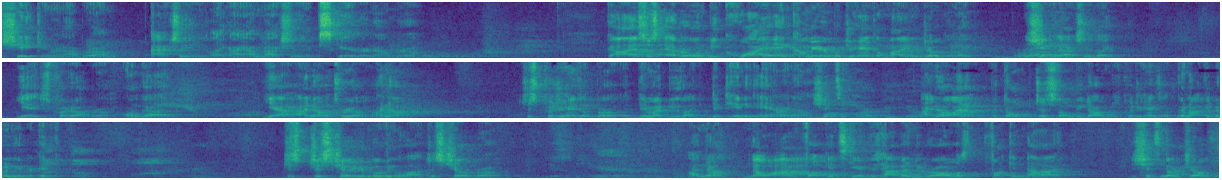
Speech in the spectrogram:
Shaking right now, bro. I'm actually like I, I'm actually like scared right now, bro. Guys, just everyone be quiet and come here and put your hands up. I'm not even joking. Like this shit is actually like, yeah, just put it up, bro. On God. Yeah, I know it's real. I know. Just put your hands up, bro. They might be like detaining Ant right now and shit too. I know, I know. But don't just don't be dumb. Just put your hands up. They're not gonna do anything. If, just just chill. You're moving a lot. Just chill, bro. I know. No, I'm fucking scared. This happened to me, bro. I almost fucking died. This shit's no joke.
